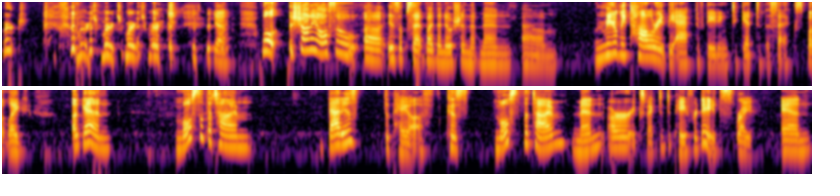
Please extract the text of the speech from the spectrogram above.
Merch. merch, merch, merch, merch. yeah. Well, Shani also uh, is upset by the notion that men um, merely tolerate the act of dating to get to the sex. But, like, again, most of the time, that is the payoff. Because most of the time, men are expected to pay for dates. Right. And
